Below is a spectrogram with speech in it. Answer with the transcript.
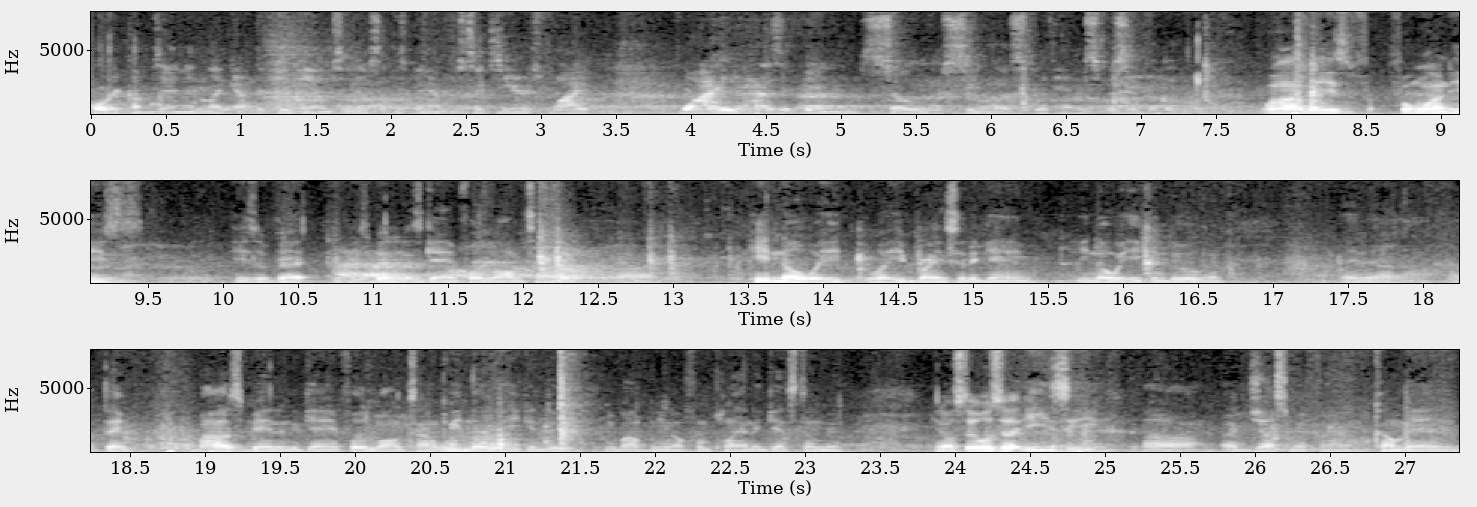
Corey comes in and like after two games, he looks like he's been here for six years. Why, why has it been so seamless with him specifically? Well, I mean, he's for one, he's he's a vet. He's been in this game for a long time. Uh, he know what he what he brings to the game. He know what he can do, and, and uh, I think by us being in the game for a long time, we know what he can do. You know from playing against him, and you know so it was an easy uh, adjustment for him. Come in,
